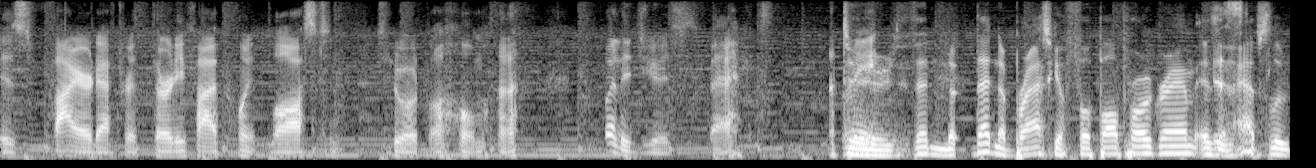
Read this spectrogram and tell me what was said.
is fired after a 35 point loss to, Oklahoma. what did you expect? I mean, Dude, that that Nebraska football program is Is- an absolute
